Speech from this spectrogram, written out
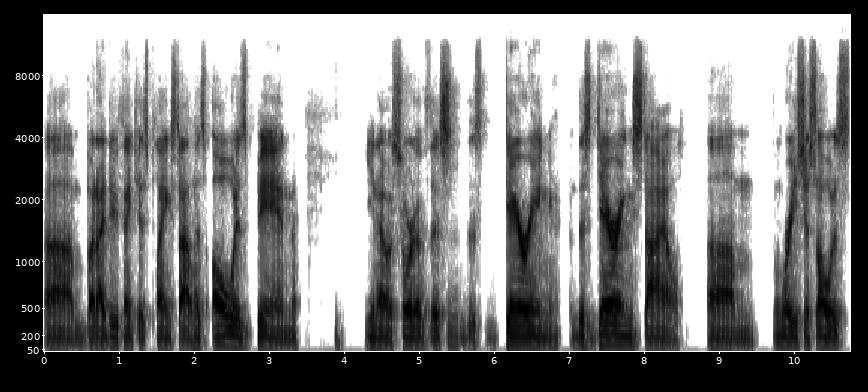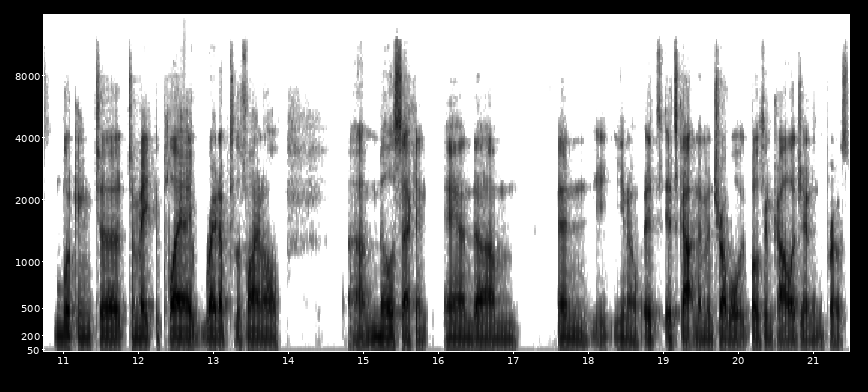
Um, but I do think his playing style has always been, you know, sort of this mm. this daring this daring style um, where he's just always looking to to make the play right up to the final uh, millisecond and um, and you know it's it's gotten him in trouble both in college and in the pros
